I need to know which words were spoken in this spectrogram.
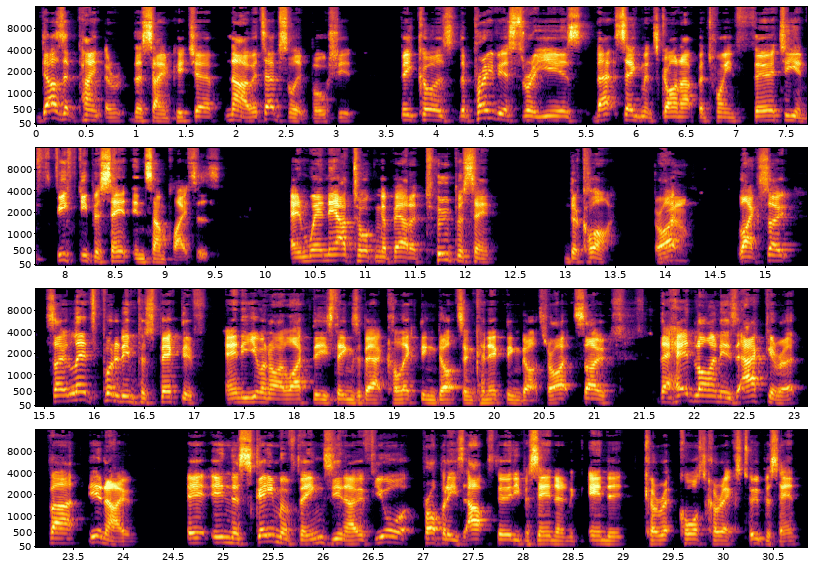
does it paint the, the same picture? No, it's absolute bullshit because the previous three years, that segment's gone up between 30 and 50% in some places. And we're now talking about a 2% decline, right? Wow. Like, so, so let's put it in perspective. Andy, you and I like these things about collecting dots and connecting dots, right? So the headline is accurate, but, you know, in the scheme of things, you know, if your property's up 30% and, and it correct, course corrects 2%,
